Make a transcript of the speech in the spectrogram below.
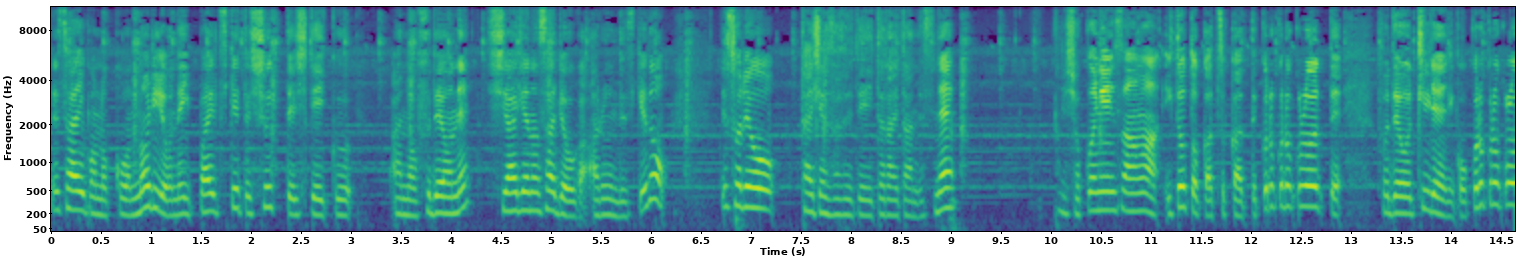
で、最後のこう、海苔をね、いっぱいつけてシュッてしていく、あの、筆をね、仕上げの作業があるんですけど、で、それを体験させていただいたんですね。で、職人さんは糸とか使ってくるくるくるって筆をきれいにこうくるくるくる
